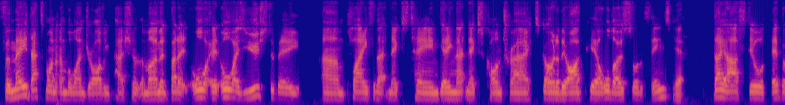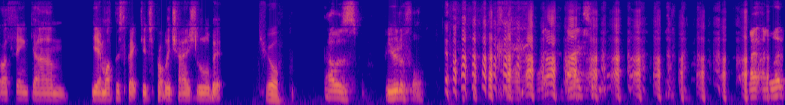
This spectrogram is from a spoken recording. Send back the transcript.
for me, that's my number one driving passion at the moment. But it all it always used to be um, playing for that next team, getting that next contract, going to the IPL, all those sort of things. Yeah, they are still there, but I think um, yeah, my perspective's probably changed a little bit. Sure, that was beautiful. I, actually, I, I, let,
